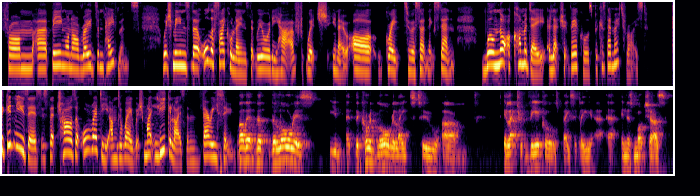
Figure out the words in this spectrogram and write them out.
from uh, being on our roads and pavements which means that all the cycle lanes that we already have which you know are great to a certain extent will not accommodate electric vehicles because they're motorized. The good news is is that trials are already underway which might legalize them very soon. Well the, the, the law is you, the current law relates to um, electric vehicles basically uh, uh in as much as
